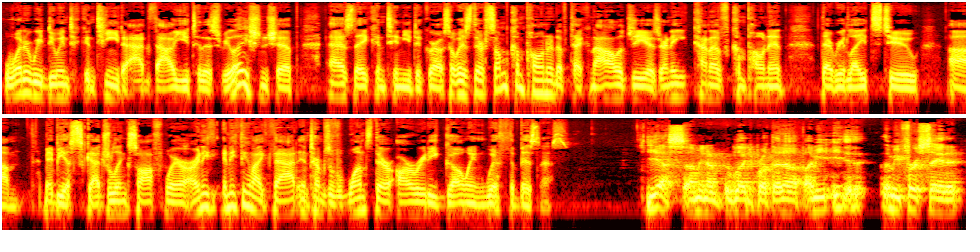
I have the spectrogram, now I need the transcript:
what are we doing to continue to add value to this relationship as they continue to grow? So, is there some component of technology? Is there any kind of component that relates to um, maybe a scheduling software or any anything like that in terms of once they're already going with the business? Yes, I mean I'm glad you brought that up. I mean, let me first say that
